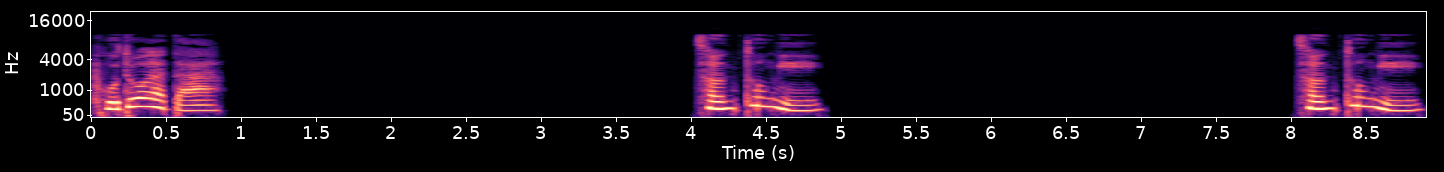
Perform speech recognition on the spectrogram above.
보도하다. 전통이. 전통이.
